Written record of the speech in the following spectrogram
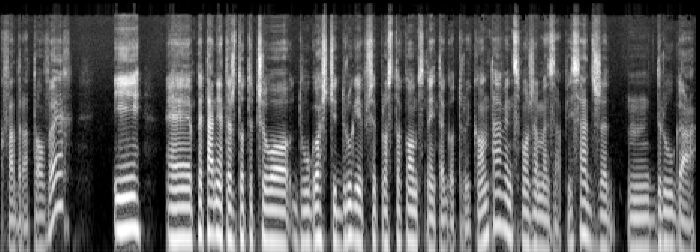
kwadratowych i pytanie też dotyczyło długości drugiej przyprostokątnej tego trójkąta, więc możemy zapisać, że mm, druga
